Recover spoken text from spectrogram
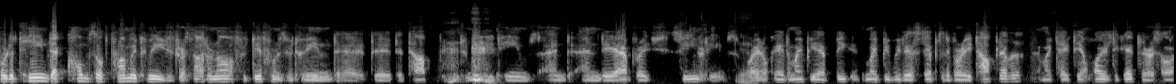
for the team that comes up from intermediate, there's not an awful difference between the, the, the top intermediate teams and, and the average senior teams, Yeah. right? Okay, there might be a big, it might be a step to the very top level. It might take them a while to get there. So,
